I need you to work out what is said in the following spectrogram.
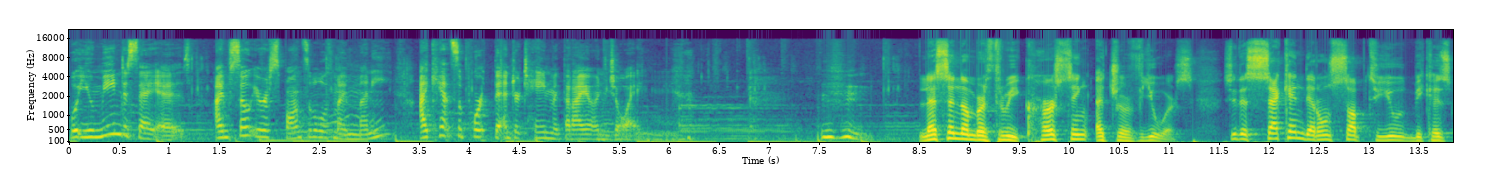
What you mean to say is, I'm so irresponsible with my money, I can't support the entertainment that I enjoy. Mm-hmm. Lesson number three cursing at your viewers. See, the second they don't sub to you because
